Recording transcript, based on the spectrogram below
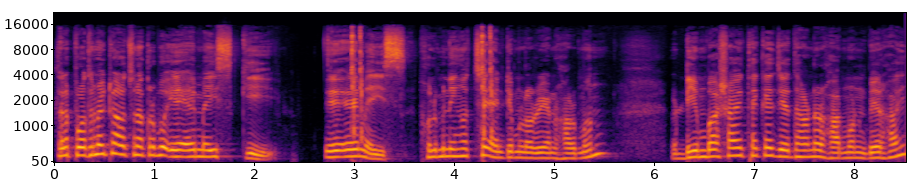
তাহলে প্রথমে একটু আলোচনা করব এএমএইচ কি? এএমএইচ ফুল মিনিং হচ্ছে অ্যান্টিমোলোরিয়ান হরমোন ডিম্বাশয় থেকে যে ধরনের হরমোন বের হয়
